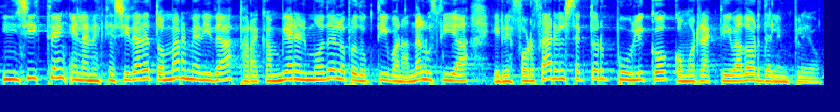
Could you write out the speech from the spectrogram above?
insisten en la necesidad de tomar medidas para cambiar el modelo productivo en Andalucía y reforzar el sector público como reactivador del empleo.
